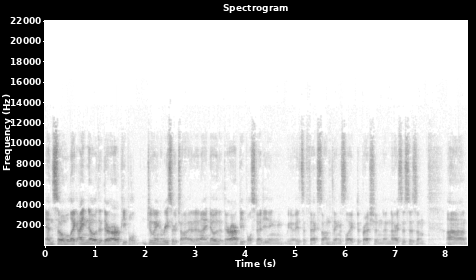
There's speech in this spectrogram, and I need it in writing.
and so, like, I know that there are people doing research on it, and I know that there are people studying you know, its effects on mm-hmm. things like depression and narcissism. Uh,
